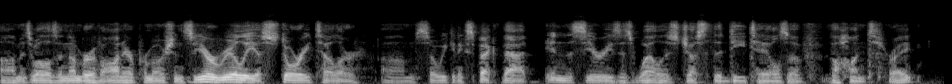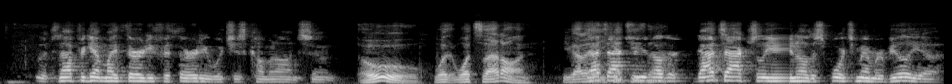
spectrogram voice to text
um, as well as a number of on-air promotions. So you're really a storyteller. Um, so we can expect that in the series as well as just the details of the hunt, right? let's not forget my 30 for 30, which is coming on soon. Oh, what what's that on? You got That's actually another. That's actually another sports memorabilia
